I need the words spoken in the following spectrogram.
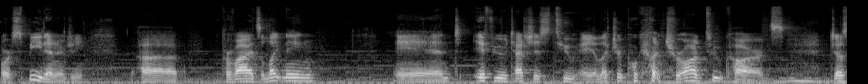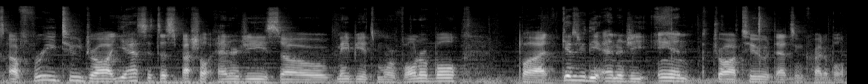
or speed energy uh, provides lightning, and if you attach this to a electric Pokemon, draw two cards. Just a free two draw. Yes, it's a special energy, so maybe it's more vulnerable, but gives you the energy and draw two. That's incredible.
